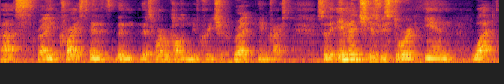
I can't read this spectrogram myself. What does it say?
us Right. in Christ, and it's the, that's why we're called a new creature right, in Christ. So the image is restored in what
